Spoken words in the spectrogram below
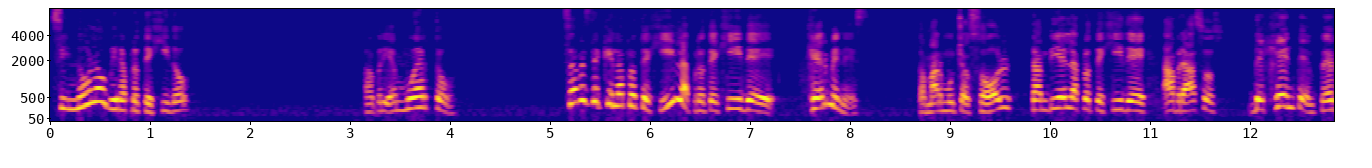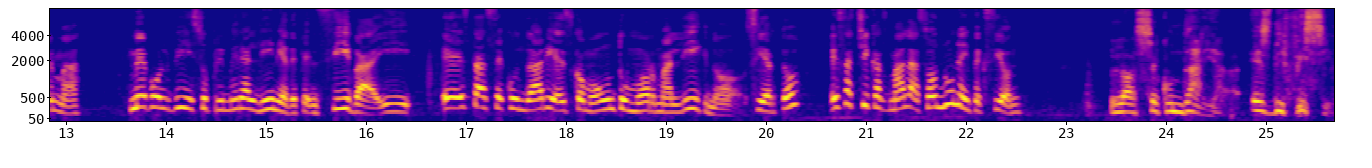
Si no la hubiera protegido, habría muerto. ¿Sabes de qué la protegí? La protegí de gérmenes, tomar mucho sol. También la protegí de abrazos de gente enferma. Me volví su primera línea defensiva y esta secundaria es como un tumor maligno, ¿cierto? Esas chicas malas son una infección. La secundaria es difícil.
